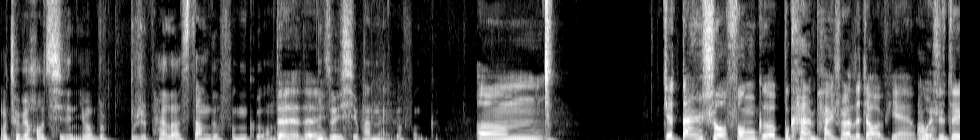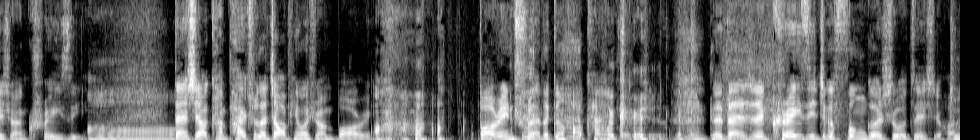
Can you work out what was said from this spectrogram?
我特别好奇，你们不不是拍了三个风格吗？对对对你最喜欢哪个风格？嗯，就单说风格，不看拍出来的照片，哦我是最喜欢 Crazy，、哦但是要看拍出的照片，我喜欢 Boring，Boring、出来的更好看一点，可以我觉得。对，但是 Crazy 这个风格是我最喜欢的。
